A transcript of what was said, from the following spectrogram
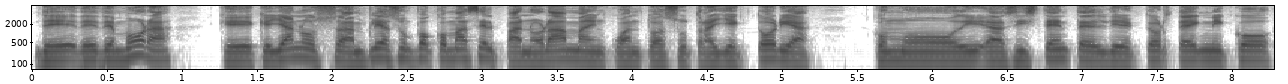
de, de, de Mora, que, que, ya nos amplías un poco más el panorama en cuanto a su trayectoria como asistente del director técnico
